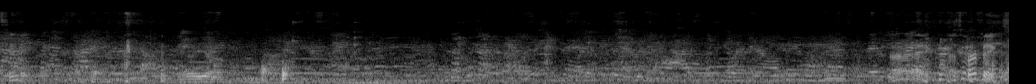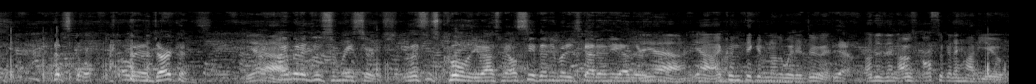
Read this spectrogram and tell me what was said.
that's it. Okay. there we go. All right, that's perfect. That's cool. Oh, and it darkens. Yeah. I'm going to do some research. This is cool that you asked me. I'll see if anybody's got any other. Yeah, yeah. I couldn't think of another way to do it. Yeah. Other than I was also gonna have you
